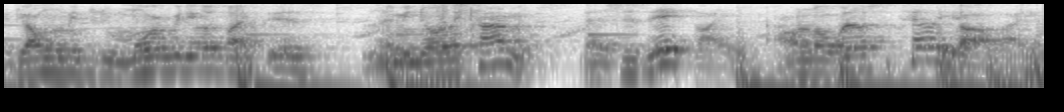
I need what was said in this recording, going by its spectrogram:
If y'all want me to do more videos like this, let me know in the comments. That's just it. Like, I don't know what else to tell y'all. Like,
